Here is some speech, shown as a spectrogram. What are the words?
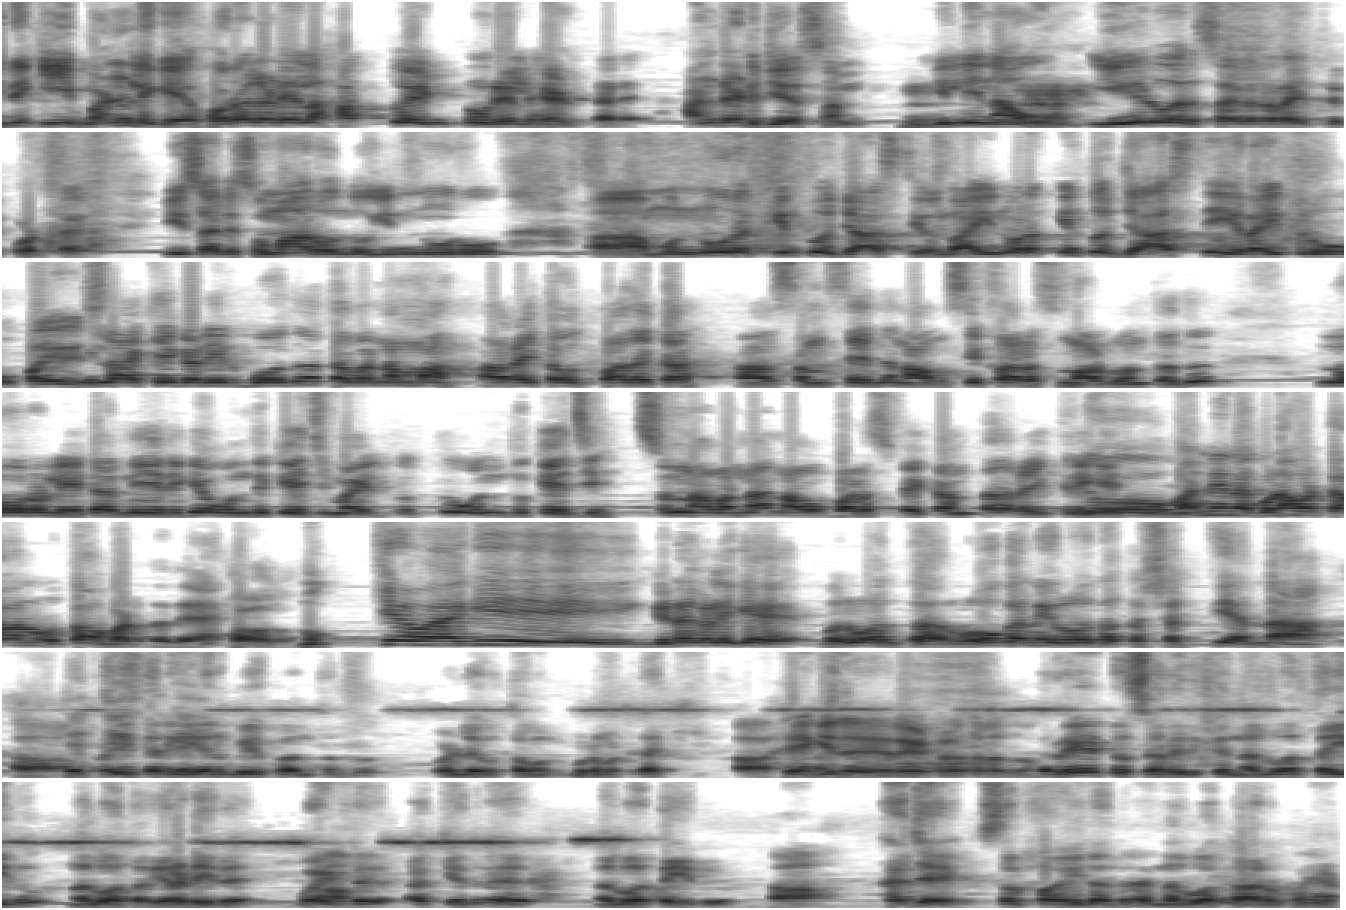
ಇದಕ್ಕೆ ಈ ಬಂಡ್ಲಿಗೆ ಹೊರಗಡೆ ಎಲ್ಲ ಹತ್ತು ಎಂಟುನೂರು ಎಲ್ಲ ಹೇಳ್ತಾರೆ. ಹಂಡ್ರೆಡ್ ಜಿ ಎಸ್ ಎಂ ಇಲ್ಲಿ ನಾವು ಏಳುವರೆ ಸಾವಿರ ರೈತರಿಗೆ ಕೊಡ್ತೇವೆ. ಈ ಸಾರಿ ಸುಮಾರು ಒಂದು ಇನ್ನೂರು ಮುನ್ನೂರಕ್ಕಿಂತಲೂ ಜಾಸ್ತಿ ಒಂದು ಐನೂರಕ್ಕಿಂತಲೂ ಜಾಸ್ತಿ ರೈತರು ಉಪಯೋಗ ಇಲಾಖೆಗಳಿರ್ಬೋದು ಅಥವಾ ನಮ್ಮ ರೈತ ಉತ್ಪಾದಕ ಸಂಸ್ಥೆಯಿಂದ ನಾವು ಶಿಫಾರಸು ಮಾಡುವಂತದ್ದು ನೂರು ಲೀಟರ್ ನೀರಿಗೆ ಒಂದು ಕೆಜಿ ಮೈಲ್ ತುತ್ತು ಒಂದು ಕೆಜಿ ಸುಣ್ಣವನ್ನ ನಾವು ಬಳಸಬೇಕಂತ ಇದು ರೈತರಿಗೆ ಮಣ್ಣಿನ ಗುಣಮಟ್ಟವನ್ನು ಉತ್ತಮ ಮಾಡ್ತದೆ. ಮುಖ್ಯವಾಗಿ ಗಿಡಗಳಿಗೆ ಬರುವಂತ ರೋಗ ನಿರೋಧಕ ಶಕ್ತಿಯನ್ನ ರೈತರಿಗೆ ಏನ್ ಬೇಕು ಅಂತದ್ದು ಒಳ್ಳೆ ಉತ್ತಮ ಗುಣಮಟ್ಟದ ಅಕ್ಕಿ. ಹೇಗಿದೆ ರೇಟ್ ರೇಟ್ ಸರ್ ಇದಕ್ಕೆ ನಲ್ವತ್ತೈದು ನಲ್ವತ್ತ ಎರಡಿದೆ ವೈಟ್ ಅಕ್ಕಿ ಅಂದ್ರೆ ನಲ್ವತ್ತೈದು. ಕಜೆ ಖಜೆ ಸ್ವಲ್ಪ ಇದಾದ್ರೆ ನಲ್ವತ್ತಾರು ರೂಪಾಯಿ.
